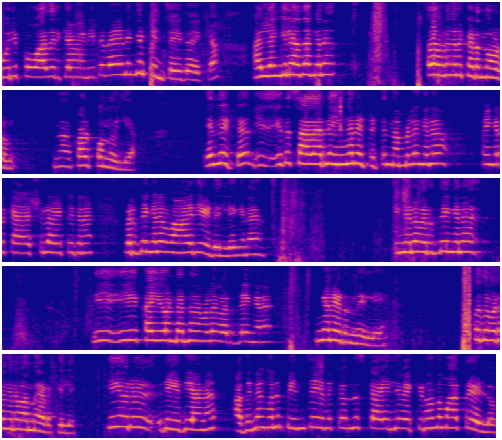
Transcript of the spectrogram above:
ഊരി പോവാതിരിക്കാൻ വേണ്ടിയിട്ട് വേണമെങ്കിൽ പിൻ ചെയ്ത് വെക്കാം. അല്ലെങ്കിൽ അതങ്ങനെ അതവിടെ ഇങ്ങനെ കിടന്നോളും. കുഴപ്പമൊന്നുമില്ല. എന്നിട്ട് ഇത് സാധാരണ ഇങ്ങനെ ഇട്ടിട്ട് നമ്മളിങ്ങനെ ഭയങ്കര കാഷ്വൽ ആയിട്ട് ഇങ്ങനെ വെറുതെ ഇങ്ങനെ വാരിയിടില്ല ഇങ്ങനെ ഇങ്ങനെ വെറുതെ ഇങ്ങനെ ഈ ഈ കൈ കൊണ്ട് തന്നെ നമ്മൾ വെറുതെ ഇങ്ങനെ ഇങ്ങനെ ഇടുന്നില്ലേ? അപ്പോൾ ഇതിവിടെ ഇങ്ങനെ വന്ന് കിടക്കില്ലേ? ഈ ഒരു രീതിയാണ് അതിനങ്ങനെ പിൻ ചെയ്തിട്ട് ഒന്ന് സ്റ്റൈലിൽ വെക്കണമെന്ന് മാത്രമേ ഉള്ളൂ.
